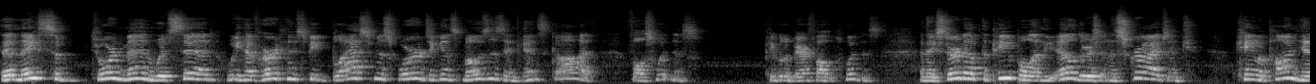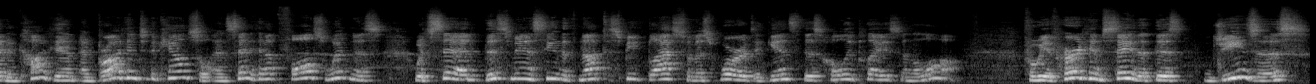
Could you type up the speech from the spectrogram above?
Then they subjoined men which said, We have heard him speak blasphemous words against Moses and against God. False witness. People to bear false witness. And they stirred up the people and the elders and the scribes and came upon him and caught him and brought him to the council and set up false witness which said, This man seetheth not to speak blasphemous words against this holy place and the law. For we have heard him say that this Jesus,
